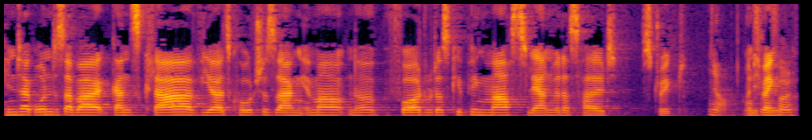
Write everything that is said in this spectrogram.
Hintergrund ist aber ganz klar, wir als Coaches sagen immer, ne, bevor du das Kipping machst, lernen wir das halt strikt. Ja, und ich meine,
